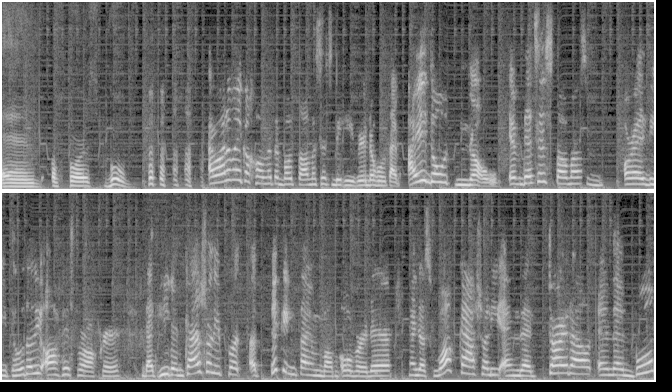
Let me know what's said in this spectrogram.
And of course, boom, I want to make a comment about Thomas's behavior the whole time. I don't know if this is Thomas already totally off his rocker that he can casually put a ticking time bomb over there and just walk casually and then it out and then boom,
